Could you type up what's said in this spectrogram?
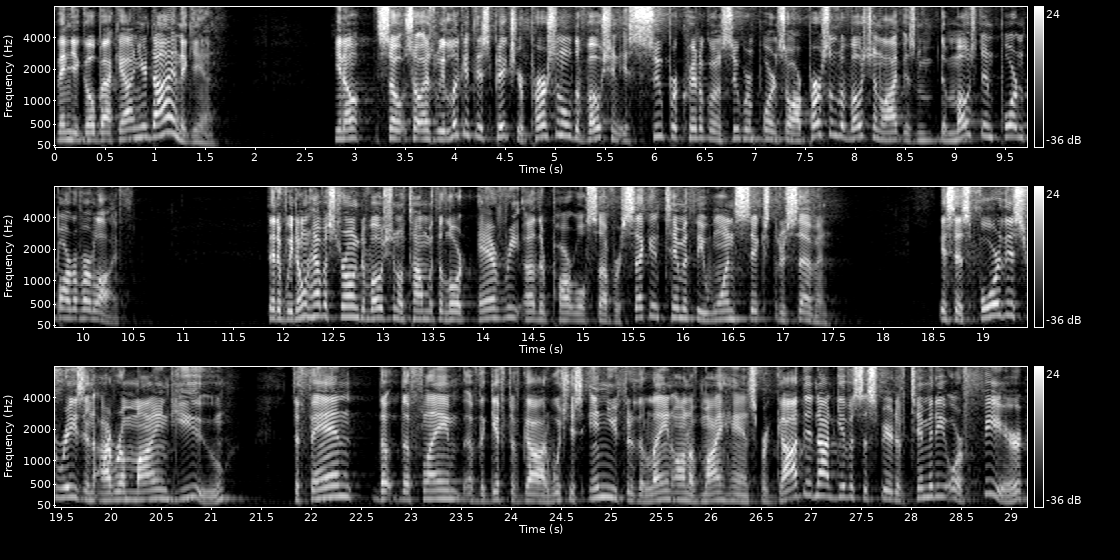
then you go back out and you're dying again. You know, so, so as we look at this picture, personal devotion is super critical and super important. So, our personal devotion life is the most important part of our life. That if we don't have a strong devotional time with the Lord, every other part will suffer. 2 Timothy 1 6 through 7. It says, For this reason I remind you to fan the, the flame of the gift of God, which is in you through the laying on of my hands. For God did not give us a spirit of timidity or fear,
